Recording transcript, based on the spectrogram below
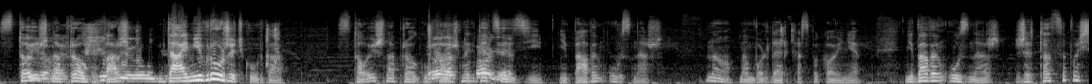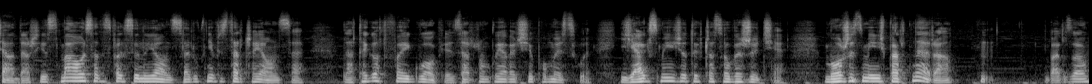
Stoisz na progu waż... Daj mi wróżyć, kurwa! Stoisz na progu Dobra, ważnych spokojnie. decyzji. Niebawem uznasz. No, mam borderka, spokojnie. Niebawem uznasz, że to, co posiadasz, jest mało satysfakcjonujące lub niewystarczające. Dlatego w twojej głowie zaczną pojawiać się pomysły, jak zmienić dotychczasowe życie. Może zmienić partnera. Hm, bardzo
